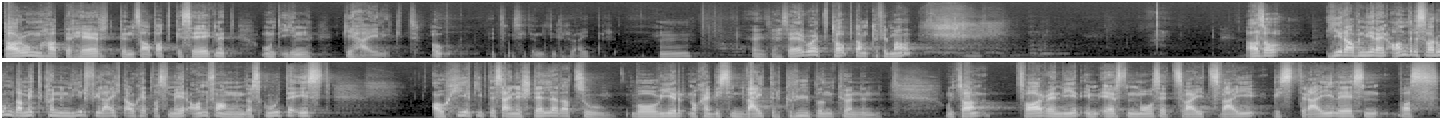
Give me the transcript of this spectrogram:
Darum hat der Herr den Sabbat gesegnet und ihn geheiligt. Oh, jetzt muss ich dann natürlich weiter. Hm. Äh, sehr gut, top, danke vielmals. Also hier haben wir ein anderes Warum, damit können wir vielleicht auch etwas mehr anfangen. Das Gute ist, auch hier gibt es eine Stelle dazu, wo wir noch ein bisschen weiter grübeln können. Und zwar, wenn wir im 1. Mose 2, 2 bis 3 lesen, was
